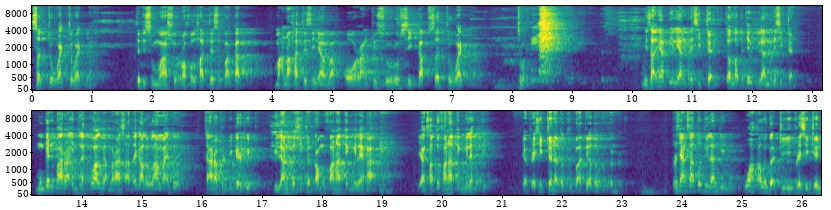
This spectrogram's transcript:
Secuek-cueknya. Jadi semua surahul hadis sepakat makna hadis ini apa? Orang disuruh sikap secuek-cuek. Misalnya pilihan presiden, contoh kecil pilihan presiden. Mungkin para intelektual nggak merasa, tapi kalau ulama itu cara berpikir beda. Pilihan presiden, kamu fanatik milih A, yang satu fanatik milih B, ya presiden atau bupati atau gubernur. Terus yang satu bilang gini, wah kalau nggak di presiden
